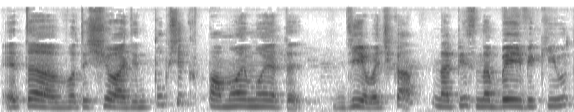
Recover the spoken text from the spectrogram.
Это вот еще один пупсик. По-моему, это девочка. Написано Baby Cute.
